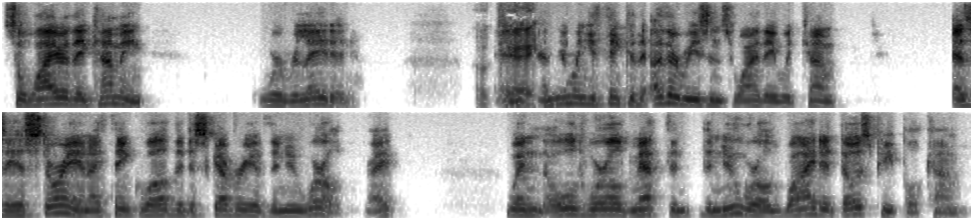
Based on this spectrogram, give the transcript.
So why are they coming? We're related. Okay. And, and then when you think of the other reasons why they would come, as a historian, I think, well, the discovery of the new world, right? When the old world met the, the new world, why did those people come?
